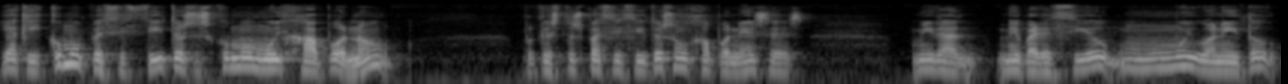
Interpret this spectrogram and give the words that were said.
y aquí como pececitos. Es como muy japo, ¿no? Porque estos pececitos son japoneses. Mirad, me pareció muy bonito.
